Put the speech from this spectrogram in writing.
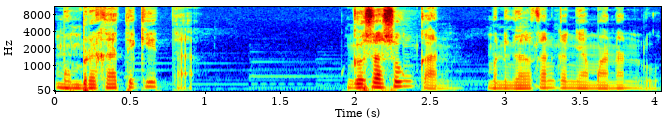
memberkati kita. Gak usah sungkan meninggalkan kenyamanan lu.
